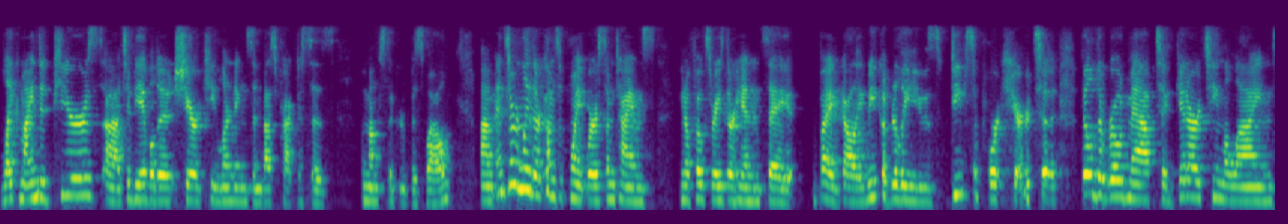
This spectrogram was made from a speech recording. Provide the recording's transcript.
like-minded peers, uh, to be able to share key learnings and best practices amongst the group as well. Um, and certainly there comes a point where sometimes you know folks raise their hand and say, by golly, we could really use deep support here to build the roadmap, to get our team aligned.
